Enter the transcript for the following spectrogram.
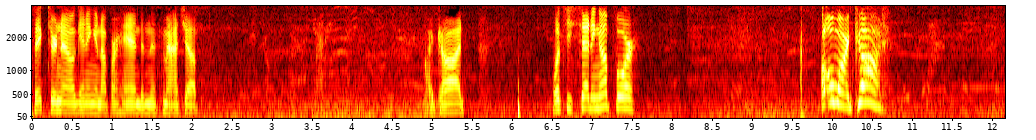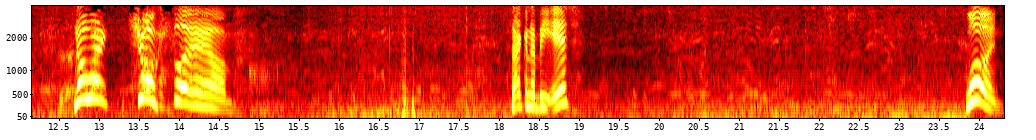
Victor now getting an upper hand in this matchup. My God. What's he setting up for? Oh my God! No way! Choke slam! Is that gonna be it? One,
